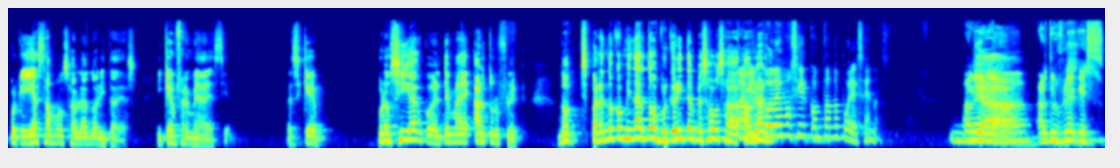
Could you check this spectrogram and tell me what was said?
Porque ya estamos hablando ahorita de eso. Y qué enfermedades tiene. Así que prosigan con el tema de Arthur Fleck. No, para no combinar todo, porque ahorita empezamos a También hablar... podemos ir contando por escenas. A ver, Ya- Arthur Fleck es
